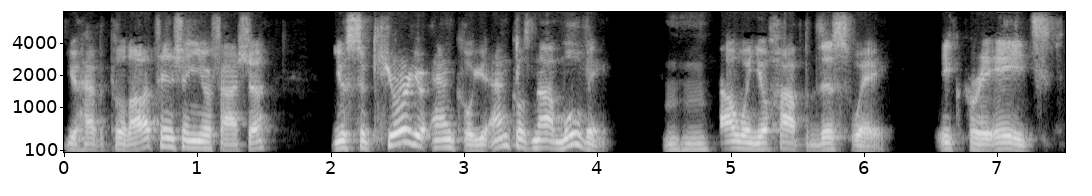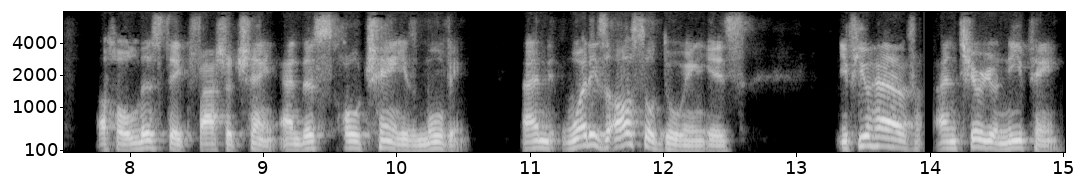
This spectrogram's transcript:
you have to put a lot of tension in your fascia. You secure your ankle. Your ankle's not moving. Mm-hmm. Now when you hop this way, it creates a holistic fascia chain, and this whole chain is moving. And what is also doing is, if you have anterior knee pain,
